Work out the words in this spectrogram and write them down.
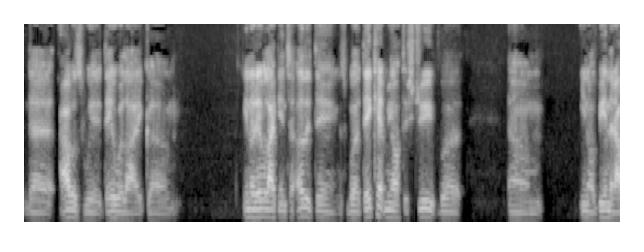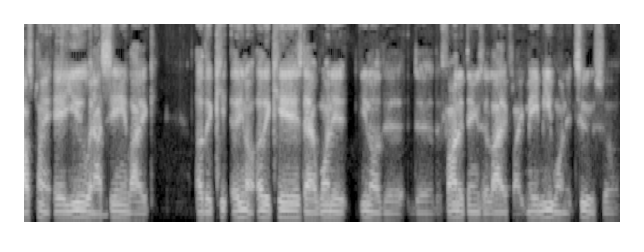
that I was with, they were like, um, you know, they were like into other things, but they kept me off the street. But, um, you know, being that I was playing AU and I seen like other, ki- you know, other kids that wanted, you know, the the the finer things of life, like made me want it too. So,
